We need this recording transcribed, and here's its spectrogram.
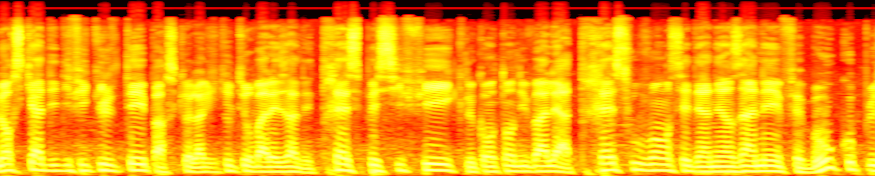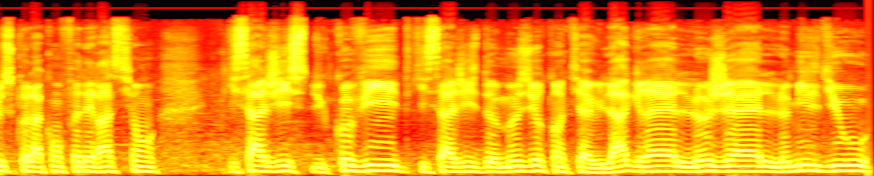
Lorsqu'il y a des difficultés, parce que l'agriculture valaisanne est très spécifique, le canton du Valais a très souvent ces dernières années fait beaucoup plus que la Confédération qu'il s'agisse du Covid, qu'il s'agisse de mesures quand il y a eu la grêle, le gel, le mildiou,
